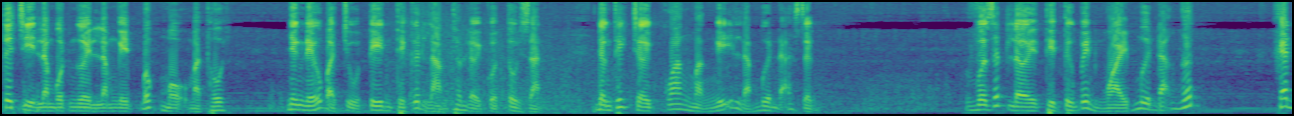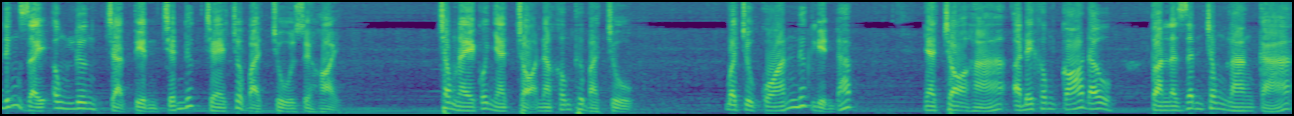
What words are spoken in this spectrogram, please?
Tôi chỉ là một người làm nghề bốc mộ mà thôi. Nhưng nếu bà chủ tin thì cứ làm theo lời của tôi dặn. Đừng thích trời quang mà nghĩ là mưa đã dừng. Vừa dứt lời thì từ bên ngoài mưa đã ngớt. Khẽ đứng dậy, ông Lương trả tiền chén nước chè cho bà chủ rồi hỏi, trong này có nhà trọ nào không thưa bà chủ? Bà chủ quán nước liền đáp, Nhà trọ hả? Ở đây không có đâu, Toàn là dân trong làng cả.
